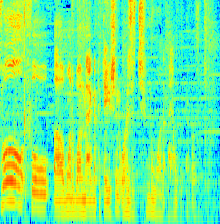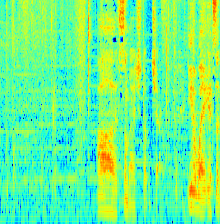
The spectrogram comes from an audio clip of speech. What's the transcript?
full full uh, one to one magnification, or is it two to one? I don't remember. Ah, that's something I should double check. Either way, it's a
